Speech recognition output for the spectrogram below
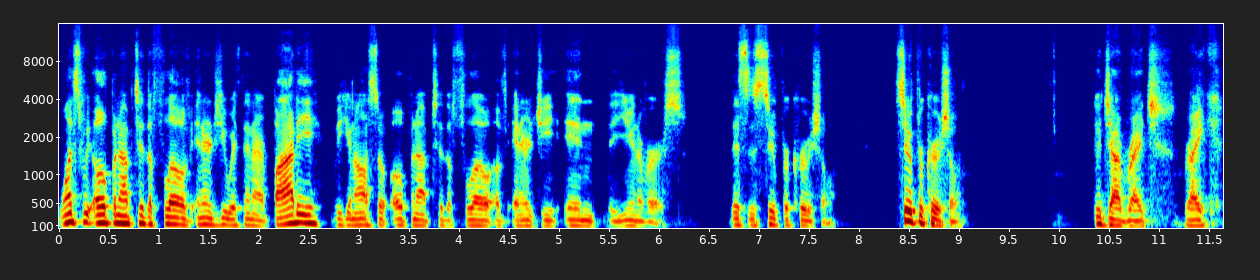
Once we open up to the flow of energy within our body, we can also open up to the flow of energy in the universe. This is super crucial. Super crucial. Good job, Reich. Reich.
